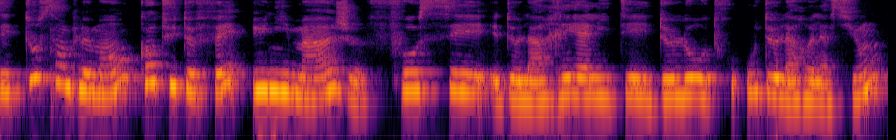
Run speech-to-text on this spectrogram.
C'est tout simplement quand tu te fais une image faussée de la réalité de l'autre ou de la relation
